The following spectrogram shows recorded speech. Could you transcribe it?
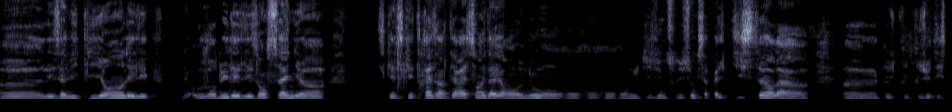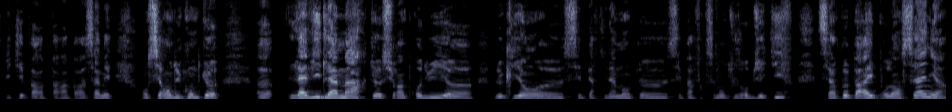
les avis clients. Les, les Aujourd'hui, les, enseignes ce qui, est, ce qui est, très intéressant, et d'ailleurs, nous, on, on, utilise une solution qui s'appelle Tister, là, euh, que, que, je vais t'expliquer par, par, rapport à ça, mais on s'est rendu compte que euh, l'avis de la marque sur un produit, euh, le client euh, sait pertinemment que c'est pas forcément toujours objectif. C'est un peu pareil pour l'enseigne,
